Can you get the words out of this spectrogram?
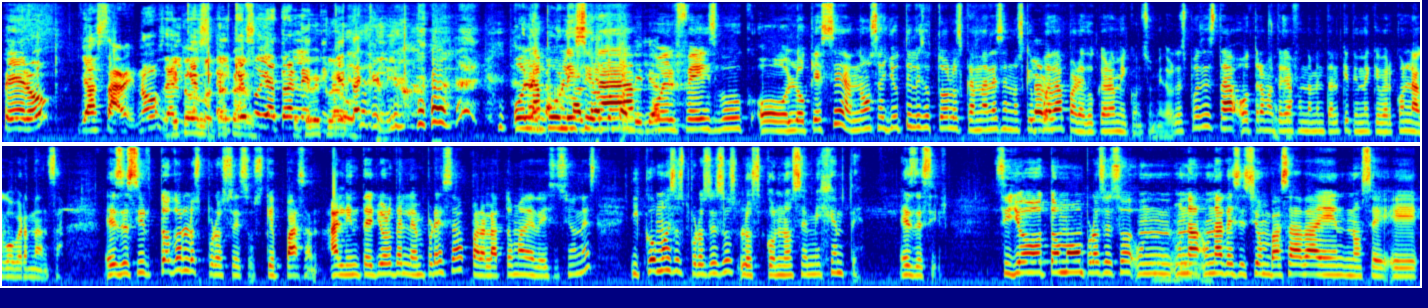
pero ya sabe, ¿no? O sea, el queso, el ya trae que la etiqueta claro. que le... O la publicidad, o el Facebook, o lo que sea, ¿no? O sea, yo utilizo todos los canales en los que Claro. pueda para educar a mi consumidor. Después está otra materia fundamental que tiene que ver con la gobernanza. Es decir, todos los procesos que pasan al interior de la empresa para la toma de decisiones y cómo esos procesos los conoce mi gente. Es decir, si yo tomo un proceso, un- una, una decisión basada en, no sé, eh,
